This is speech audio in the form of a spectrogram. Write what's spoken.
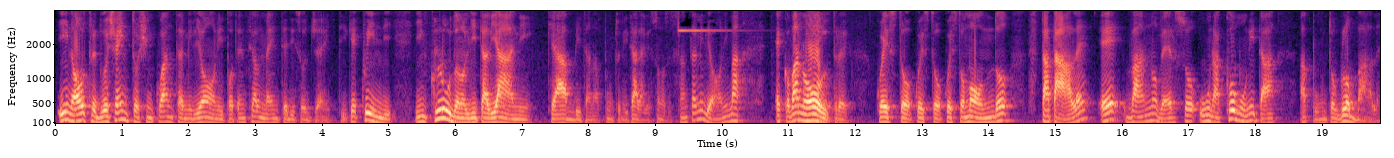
in oltre 250 milioni potenzialmente di soggetti, che quindi includono gli italiani che abitano appunto in Italia, che sono 60 milioni, ma ecco, vanno oltre questo, questo, questo mondo statale e vanno verso una comunità appunto globale.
